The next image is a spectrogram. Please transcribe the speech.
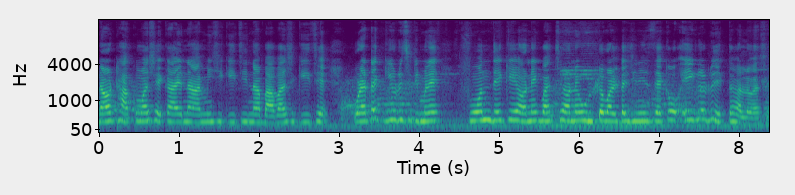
না ও ঠাকুমা শেখায়, না আমি শিখিয়েছি, না বাবা শিখিয়েছে। ওর একটা কিউরিয়াসিটি মানে ফোন দেখে অনেক বাচ্চারা অনেক উল্টো পাল্টা জিনিস দেখে এইগুলো একটু দেখতে ভালোবাসে।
